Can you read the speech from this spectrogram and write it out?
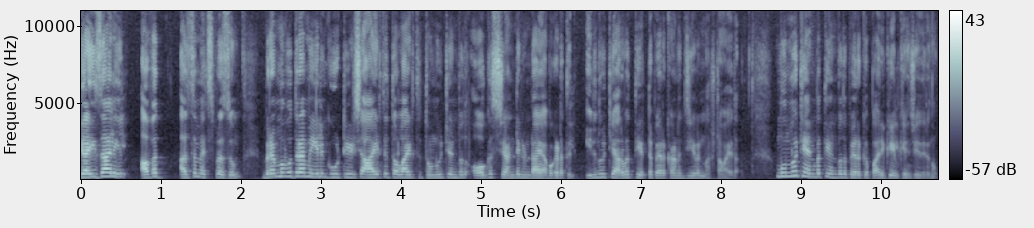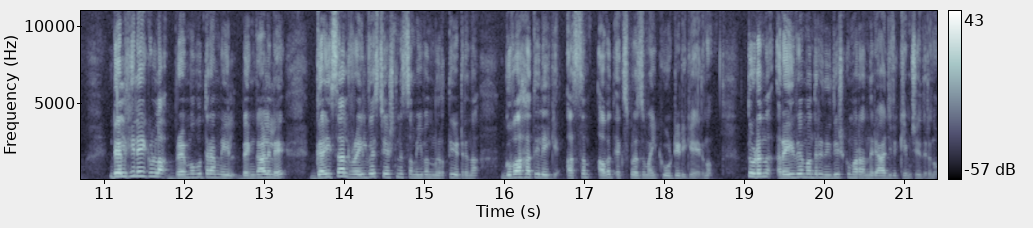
ഗൈസാലിയിൽ അവധ് അസം എക്സ്പ്രസും ബ്രഹ്മപുത്ര മെയിലും കൂട്ടിയിടിച്ച് ആയിരത്തി തൊള്ളായിരത്തി തൊണ്ണൂറ്റി ഒൻപത് ഓഗസ്റ്റ് രണ്ടിനുണ്ടായ അപകടത്തിൽ ഇരുന്നൂറ്റി അറുപത്തിയെട്ട് പേർക്കാണ് ജീവൻ നഷ്ടമായത്. മുന്നൂറ്റി എൺപത്തി ഒൻപത് പേർക്ക് പരിക്കേൽക്കുകയും ചെയ്തിരുന്നു. ഡൽഹിയിലേക്കുള്ള ബ്രഹ്മപുത്ര മെയിൽ ബംഗാളിലെ ഗൈസാൽ റെയിൽവേ സ്റ്റേഷന് സമീപം നിർത്തിയിട്ടിരുന്ന ഗുവാഹത്തിയിലേക്ക് അസം അവധ് എക്സ്പ്രസുമായി കൂട്ടിയിടിക്കുകയായിരുന്നു. തുടർന്ന് റെയിൽവേ മന്ത്രി നിതീഷ് കുമാർ അന്ന് രാജിവെക്കുകയും ചെയ്തിരുന്നു.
